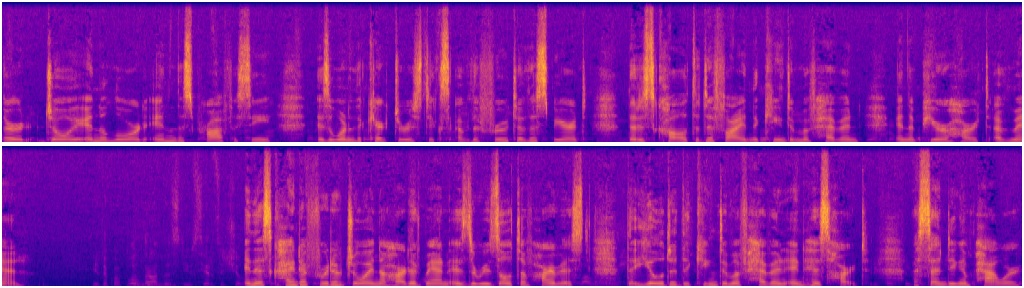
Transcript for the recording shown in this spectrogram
Third, joy in the Lord in this prophecy is one of the characteristics of the fruit of the Spirit that is called to define the kingdom of heaven in the pure heart of man. And this kind of fruit of joy in the heart of man is the result of harvest that yielded the kingdom of heaven in his heart, ascending in power,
